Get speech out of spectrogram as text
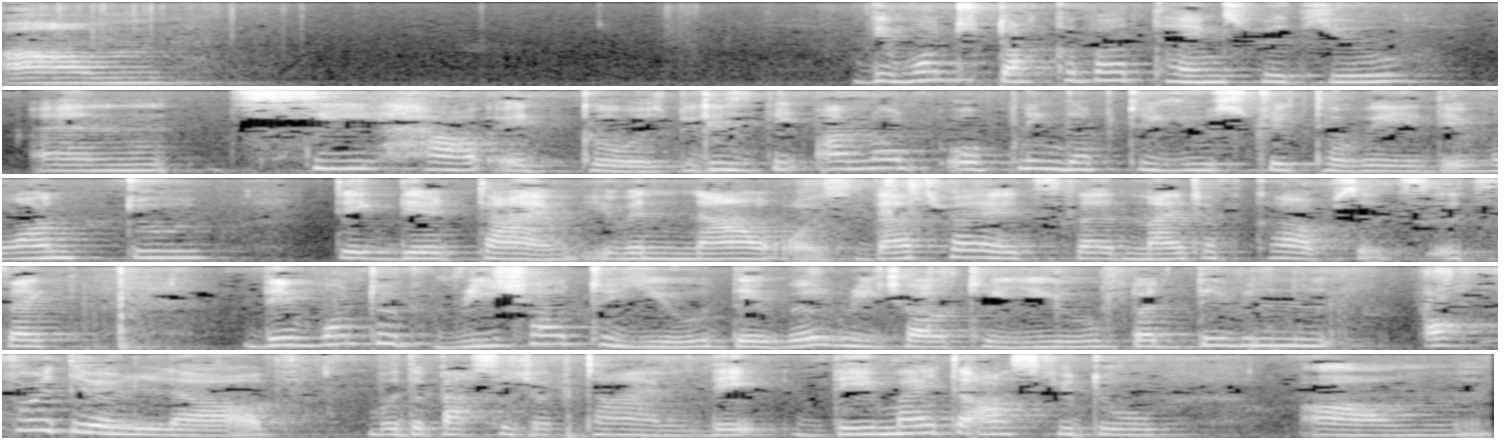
um they want to talk about things with you and see how it goes because they are not opening up to you straight away. They want to take their time even now also. That's why it's that knight of cups. It's it's like they want to reach out to you they will reach out to you but they will offer their love with the passage of time. They they might ask you to um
